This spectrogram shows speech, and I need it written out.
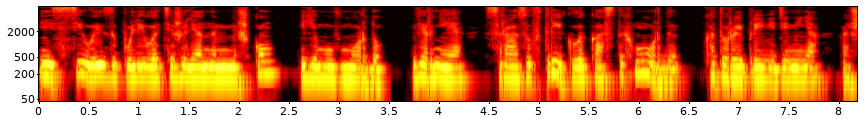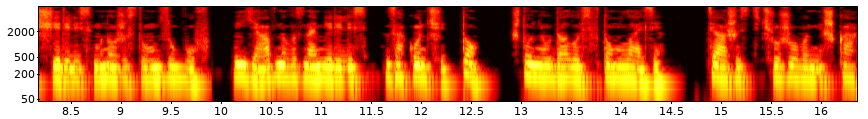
и с силой запулила тяжеленным мешком ему в морду. Вернее, сразу в три клыкастых морды, которые при виде меня ощерились множеством зубов и явно вознамерились закончить то, что не удалось в том лазе. Тяжесть чужого мешка,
